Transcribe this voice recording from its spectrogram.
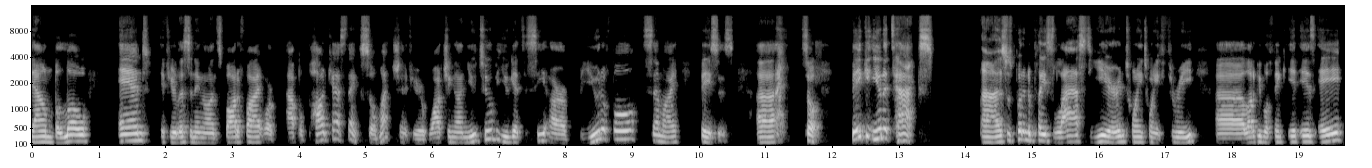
down below. And if you're listening on Spotify or Apple Podcasts, thanks so much. And if you're watching on YouTube, you get to see our beautiful semi faces. Uh, so, vacant unit tax. Uh, this was put into place last year in 2023. Uh, a lot of people think it is a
